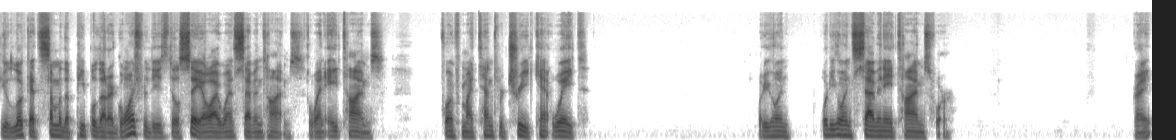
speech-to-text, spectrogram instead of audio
if you look at some of the people that are going for these, they'll say, "Oh, I went seven times. I went eight times. Going for my tenth retreat. Can't wait." What are you going? What are you going seven, eight times for? Right?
